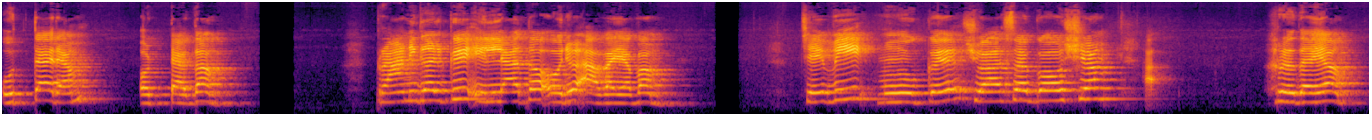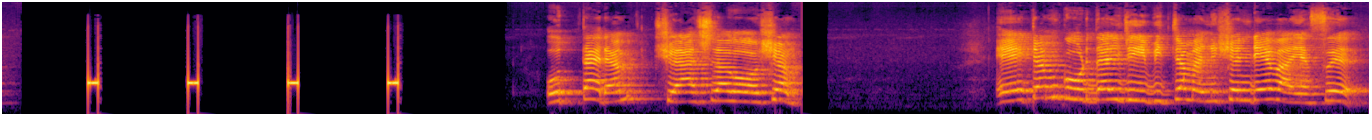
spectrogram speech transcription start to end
ഉത്തരം ഒട്ടകം. പ്രാണികൾക്ക് ഇല്ലാത്ത ഒരു അവയവം. ചെവി മൂക്ക് ശ്വാസകോശം ഹൃദയം. ഉത്തരം ശ്വാസകോശം. ഏറ്റവും കൂടുതൽ ജീവിച്ച മനുഷ്യന്റെ വയസ്സ്.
